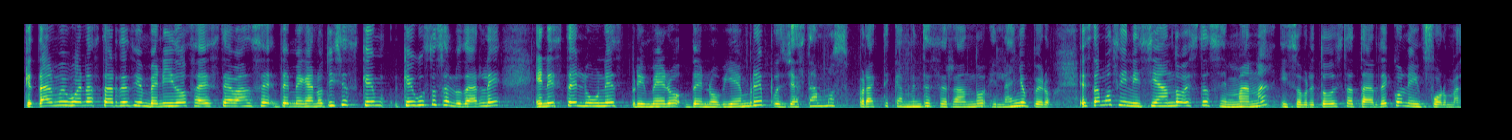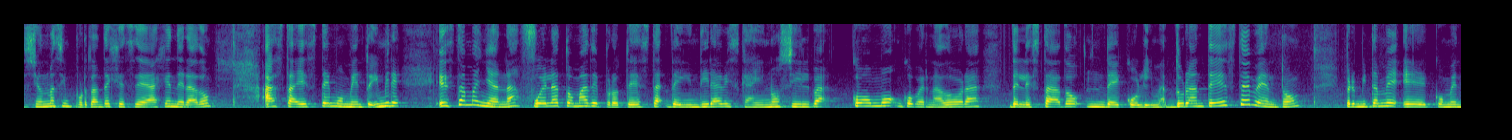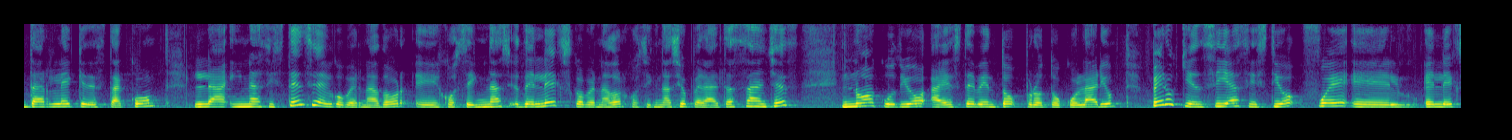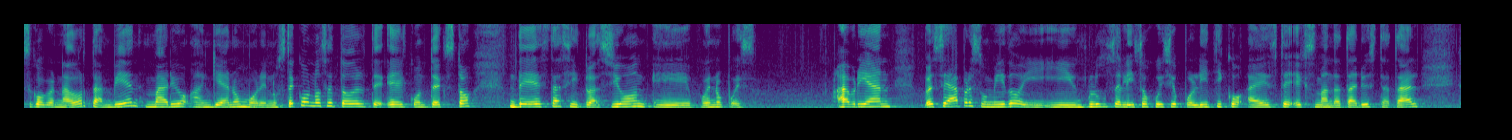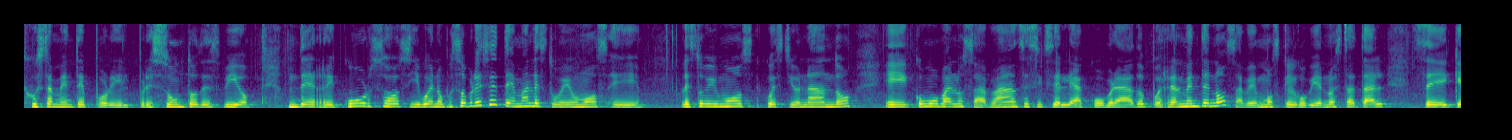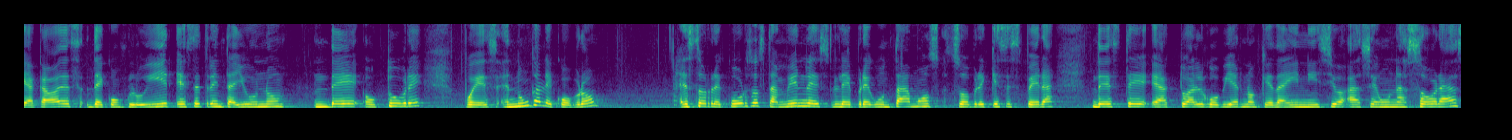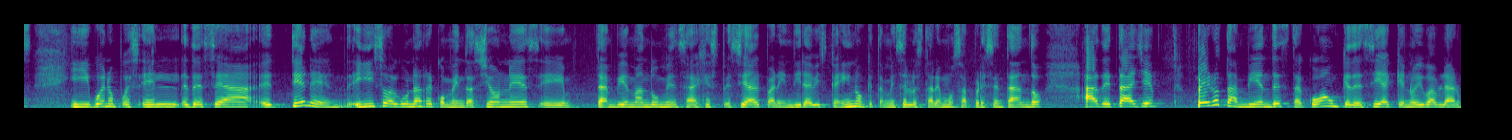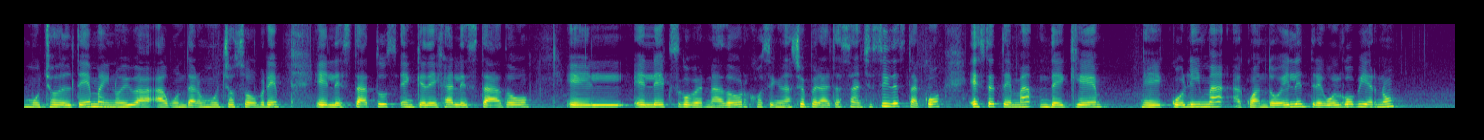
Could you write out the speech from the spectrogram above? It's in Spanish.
¿Qué tal? Muy buenas tardes, bienvenidos a este avance de Mega Noticias. Qué, gusto saludarle en este lunes primero de noviembre. Pues ya estamos prácticamente cerrando el año, pero estamos iniciando esta semana y sobre todo esta tarde con la información más importante que se ha generado hasta este momento. Y mire, esta mañana fue la toma de protesta de Indira Vizcaíno Silva como gobernadora del estado de Colima. Durante este evento, permítame eh, comentarle que destacó la inasistencia del gobernador eh, José Ignacio, del ex gobernador José Ignacio Peralta Sánchez, no acudió a este evento protocolario, pero quien sí asistió fue el, ex gobernador también, Mario Anguiano Moreno. Usted conoce todo el, contexto de esta situación, eh, bueno, pues habrían, pues se ha presumido y, incluso se le hizo juicio político a este exmandatario estatal justamente por el presunto desvío de recursos y bueno, pues sobre ese tema le estuvimos... Eh, le estuvimos cuestionando eh, cómo van los avances, si se le ha cobrado, pues realmente no. Sabemos que el gobierno estatal se, que acaba de, de concluir este 31 de octubre, pues nunca le cobró estos recursos. También les, le preguntamos sobre qué se espera de este actual gobierno que da inicio hace unas horas y bueno, pues él desea, eh, tiene, hizo algunas recomendaciones, eh, también mandó un mensaje especial para Indira Vizcaíno, que también se lo estaremos presentando a detalle, pero también destacó, aunque decía que no iba a hablar mucho del tema y no iba a abundar mucho sobre el estatus en que deja el Estado el, el ex gobernador José Ignacio Peralta Sánchez sí destacó este tema de que eh, Colima, cuando él entregó el gobierno,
